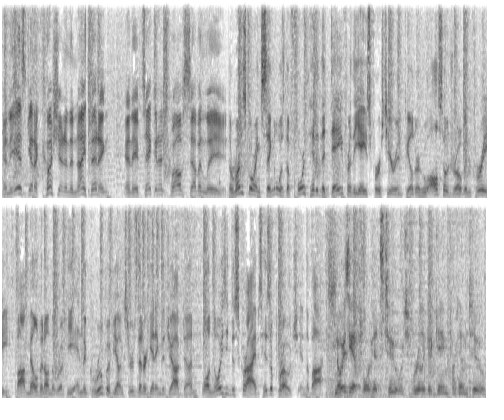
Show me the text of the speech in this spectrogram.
And the Is get a cushion in the ninth inning, and they've taken a 12 7 lead. The run scoring single was the fourth hit of the day for the A's first year infielder, who also drove in three. Bob Melvin on the rookie and the group of youngsters that are getting the job done, while Neuse describes his approach in the box. Neuse had four hits too, which is a really big game for him too.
